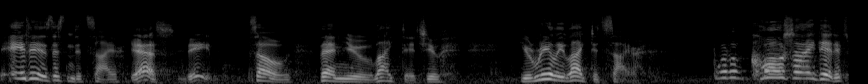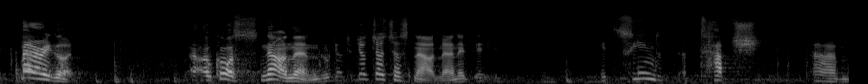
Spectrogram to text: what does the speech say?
It is, isn't it, sire? Yes, indeed. So, then you liked it. You you really liked it, sire. Well, of course I did. It's very good. Uh, Of course, now and then, just just, just now and then, it, it it seemed a touch. Um,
